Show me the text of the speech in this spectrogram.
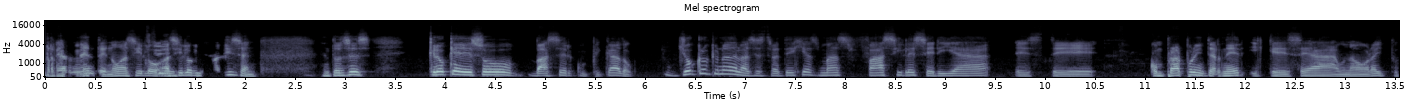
Realmente, ¿no? Así lo, Sí. así lo visualizan. Entonces, creo que eso va a ser complicado. Yo creo que una de las estrategias más fáciles sería este comprar por internet y que sea una hora y tú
